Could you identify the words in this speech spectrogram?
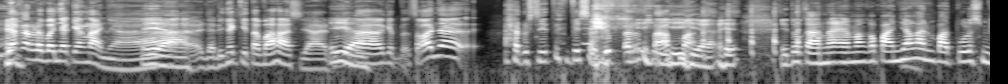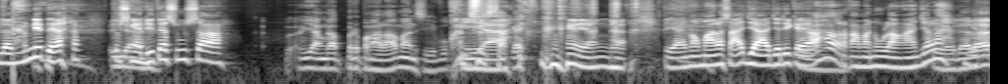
ya karena banyak yang nanya. Iya. Jadinya kita bahas ya. Kita, Iya. kita soalnya harusnya itu episode pertama. iya, iya. Itu karena emang kepanjangan 49 menit ya. Terus Iya. ngeditnya susah. Yang nggak berpengalaman sih, bukan iya. susah kayak. ya enggak. Ya emang malas aja. Jadi kayak Iya. ah rekaman ulang aja lah. Ya gitu.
